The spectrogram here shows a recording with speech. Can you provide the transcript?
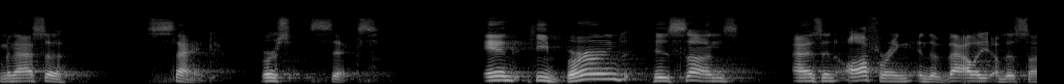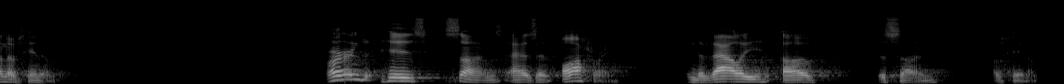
Manasseh sank. Verse 6 And he burned his sons as an offering in the valley of the son of Hinnom. Burned his sons as an offering in the valley of the son of Hinnom.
